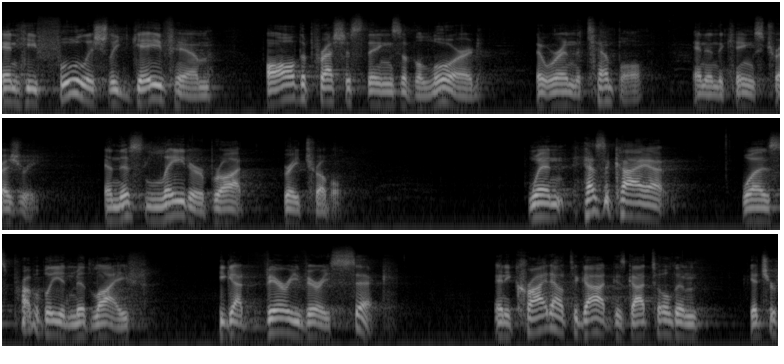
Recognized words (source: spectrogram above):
and he foolishly gave him all the precious things of the Lord that were in the temple and in the king's treasury. And this later brought great trouble. When Hezekiah was probably in midlife, he got very, very sick. And he cried out to God because God told him, get your,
